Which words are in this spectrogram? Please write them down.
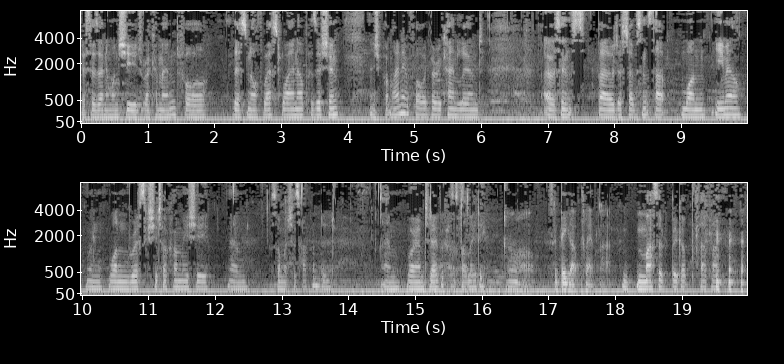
if there's anyone she'd recommend for this Northwest YNL position, and she put my name forward very kindly and ever since, uh, just ever since that one email and one risk she took on me, she um, so much has happened, and I'm where I am today because of that lady. Oh, it's a big up, Claire Platt. Massive big up, Claire Platt.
